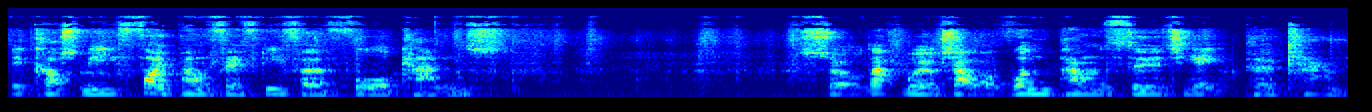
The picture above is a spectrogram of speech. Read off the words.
It cost me £5.50 for four cans. So that works out at £1.38 per can.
